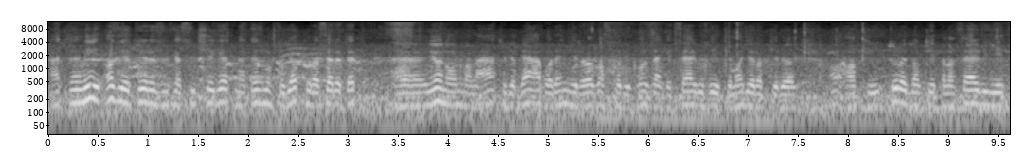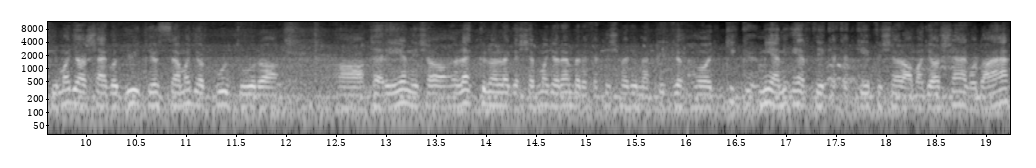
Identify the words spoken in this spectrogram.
Hát mi azért érezzük ezt szükséget, mert ez most egy akkora szeretet jön onnan át, hogy a Gábor ennyire ragaszkodik hozzánk egy felvidéki magyar, akiről, aki tulajdonképpen a felvidéki magyarságot gyűjti össze, a magyar kultúra a terén, és a legkülönlegesebb magyar embereket ismeri, mert tudja, hogy kik, milyen értékeket képvisel a magyarság oda át,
